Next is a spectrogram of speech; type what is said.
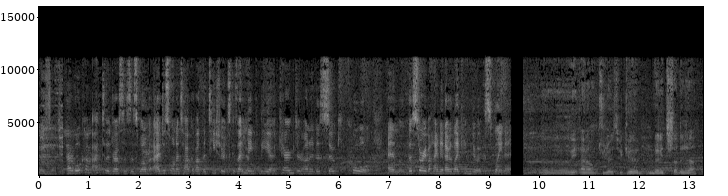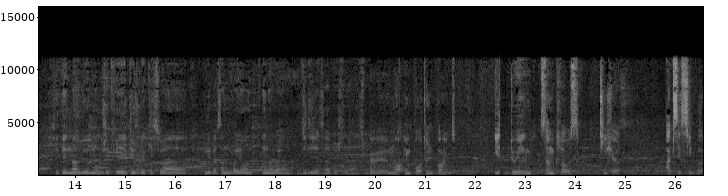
yes. That. And we'll come back to the dresses as well, but I just want to talk about the t-shirts because I Yeah. think the uh, character on it is so cool and the story behind it, I would like him to explain it. Euh, oui, alors tu lui expliques que dans les t-shirts déjà, c'était une marque de nom que j'ai créée, que je voulais qu'il soit euh, pour les personnes voyantes et non voyantes. Dis déjà ça, après je te dirai la suite. The more important point is doing some clothes, t-shirt, accessible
